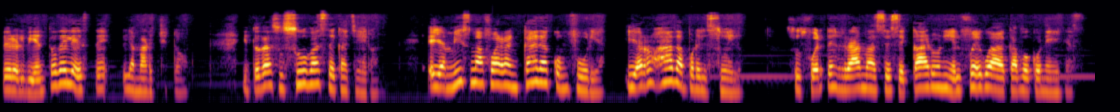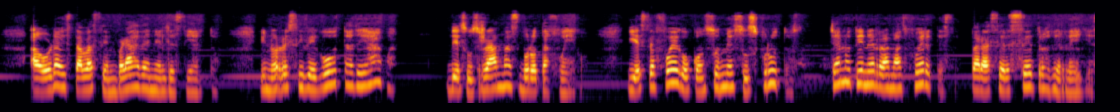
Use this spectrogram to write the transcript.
Pero el viento del este la marchitó, y todas sus uvas se cayeron. Ella misma fue arrancada con furia y arrojada por el suelo. Sus fuertes ramas se secaron y el fuego acabó con ellas. Ahora estaba sembrada en el desierto y no recibe gota de agua. De sus ramas brota fuego y ese fuego consume sus frutos. Ya no tiene ramas fuertes para hacer cetros de reyes.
